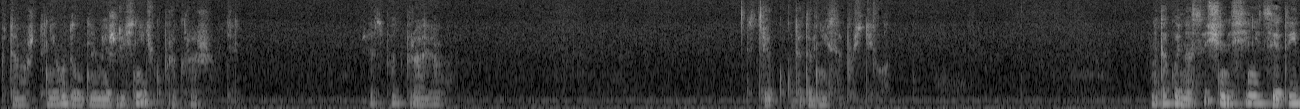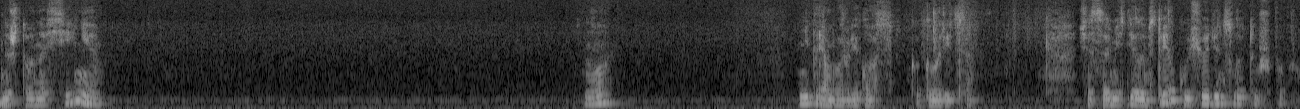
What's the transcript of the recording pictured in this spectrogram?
потому что неудобно межресничку прокрашивать. Сейчас подправим. Стрелку куда-то вниз опустила. Ну, такой насыщенный синий цвет. Видно, что она синяя. Но не прям ворви глаз, как говорится. Сейчас с вами сделаем стрелку, еще один слой туши попробуем.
